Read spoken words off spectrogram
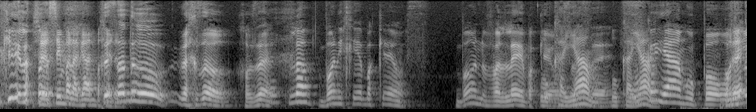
כאילו, שעושים בלאגן בחדר. תסדרו, נחזור, חוזר. לא, בוא נחיה בכאוס. בוא נבלה בכאוס הזה. הוא קיים, הוא קיים. הוא קיים, הוא פה. הוא בוא נרכב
